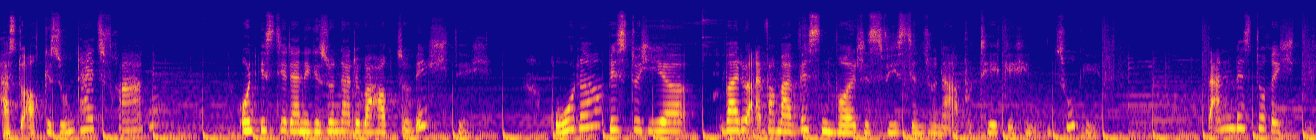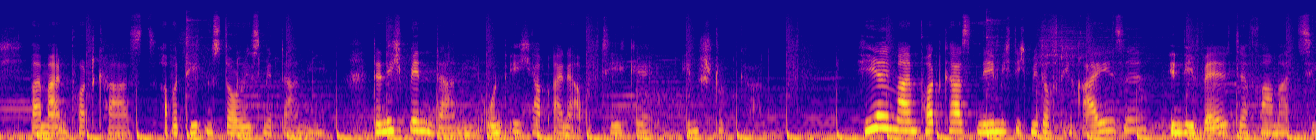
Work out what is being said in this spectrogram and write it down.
Hast du auch Gesundheitsfragen? Und ist dir deine Gesundheit überhaupt so wichtig? Oder bist du hier, weil du einfach mal wissen wolltest, wie es denn so in der Apotheke hinten zugeht? Dann bist du richtig bei meinem Podcast Apotheken Stories mit Dani. Denn ich bin Dani und ich habe eine Apotheke in Stuttgart. Hier in meinem Podcast nehme ich dich mit auf die Reise in die Welt der Pharmazie.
